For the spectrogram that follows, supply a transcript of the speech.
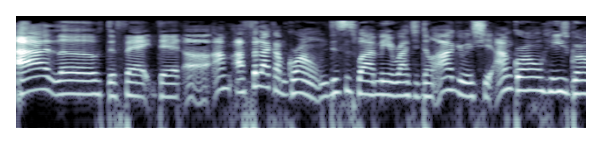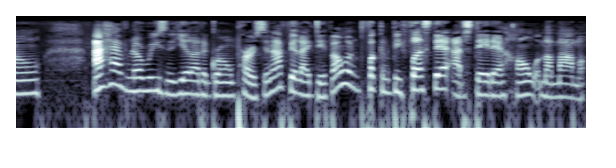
I love the fact that uh, I'm, I feel like I'm grown. This is why me and Roger don't argue and shit. I'm grown. He's grown. I have no reason to yell at a grown person. I feel like if I wasn't fucking be fussed at, I'd stayed at home with my mama.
